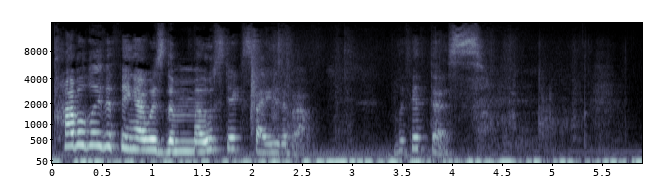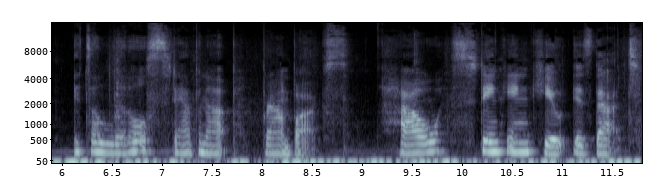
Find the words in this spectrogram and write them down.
probably the thing I was the most excited about. Look at this. It's a little Stampin' Up! brown box. How stinking cute is that?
